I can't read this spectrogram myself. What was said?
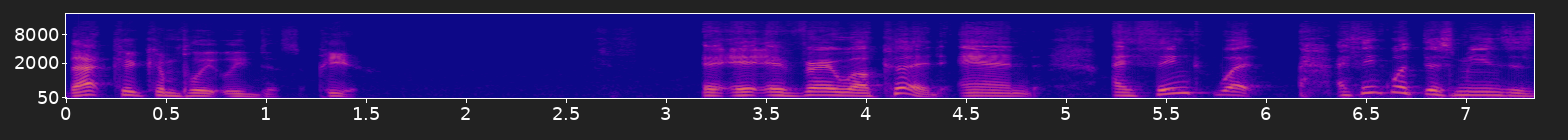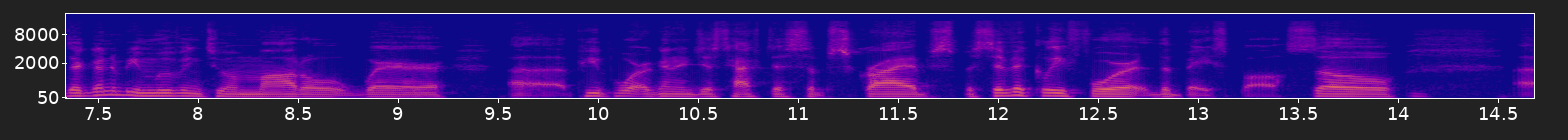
That could completely disappear. It, it, very well could, and I think what I think what this means is they're going to be moving to a model where uh, people are going to just have to subscribe specifically for the baseball. So. Uh,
